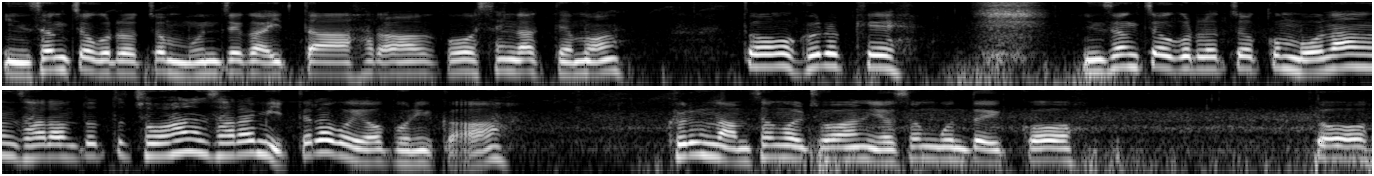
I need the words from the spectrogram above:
인성적으로 좀 문제가 있다라고 생각되면 또 그렇게 인성적으로 조금 원하는 사람도 또 좋아하는 사람이 있더라고요 보니까 그런 남성을 좋아하는 여성분도 있고 또,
